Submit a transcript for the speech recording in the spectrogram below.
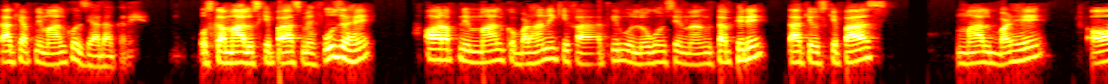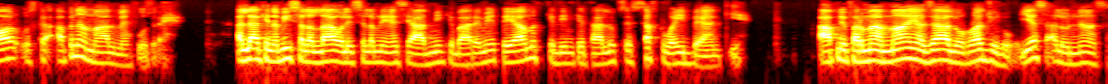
تاکہ اپنے مال کو زیادہ کرے۔ اس کا مال اس کے پاس محفوظ رہے اور اپنے مال کو بڑھانے کی خاطر وہ لوگوں سے مانگتا پھرے تاکہ اس کے پاس مال بڑھے اور اس کا اپنا مال محفوظ رہے۔ اللہ کے نبی صلی اللہ علیہ وسلم نے ایسے آدمی کے بارے میں قیامت کے دن کے تعلق سے سخت وعید بیان کی ہے۔ آپ نے فرمایا، ما يزال الرجل يسأل الناس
